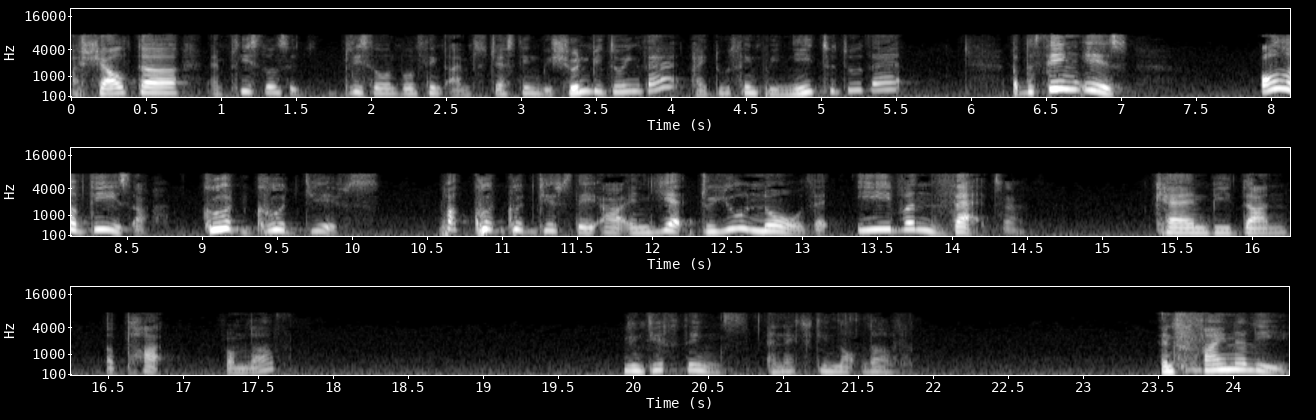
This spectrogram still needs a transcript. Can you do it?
a shelter. And please don't please don't, don't think I'm suggesting we shouldn't be doing that. I do think we need to do that. But the thing is, all of these are good, good gifts. What good, good gifts they are. And yet, do you know that even that uh, can be done apart from love? You can give things and actually not love. And finally,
